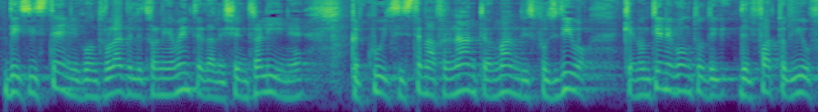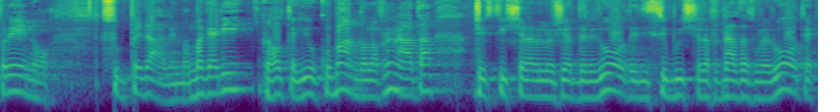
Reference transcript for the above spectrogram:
dei sistemi controllati elettronicamente dalle centraline, per cui il sistema frenante è ormai un dispositivo che non tiene conto de, del fatto che io freno sul pedale, ma magari una volta che io comando la frenata gestisce la velocità delle ruote, distribuisce la frenata sulle ruote,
